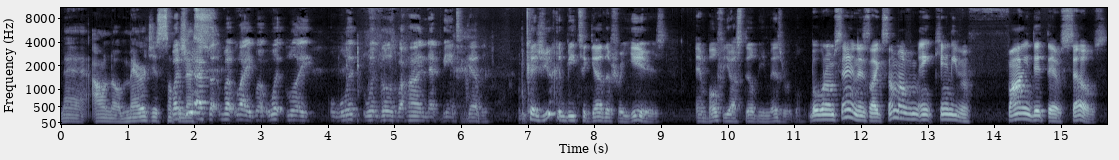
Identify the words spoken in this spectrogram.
Man, I don't know. Marriage is something But you that's. have to. But like, but what like what what goes behind that being together? Because you could be together for years, and both of y'all still be miserable. But what I'm saying is like some of them ain't can't even find it themselves.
